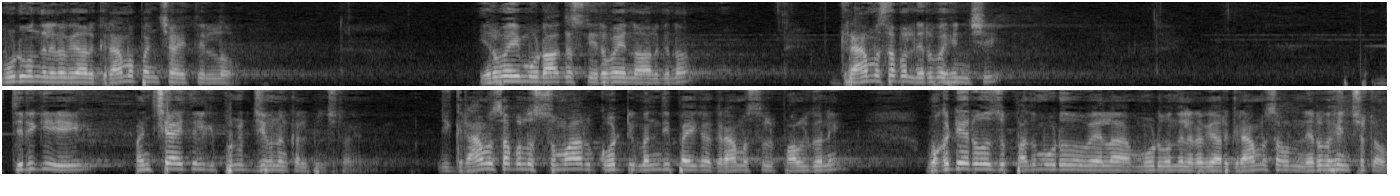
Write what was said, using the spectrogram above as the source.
మూడు వందల ఇరవై ఆరు గ్రామ పంచాయతీల్లో ఇరవై మూడు ఆగస్టు ఇరవై నాలుగున గ్రామ సభలు నిర్వహించి తిరిగి పంచాయతీలకి పునర్జీవనం కల్పించడం ఈ గ్రామ సభలో సుమారు కోటి మంది పైగా గ్రామస్తులు పాల్గొని ఒకటే రోజు పదమూడు వేల మూడు వందల ఇరవై ఆరు గ్రామ సభలు నిర్వహించడం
